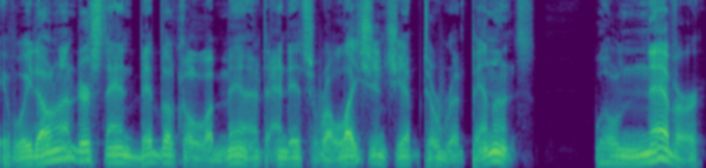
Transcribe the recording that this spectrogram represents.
if we don't understand biblical lament and its relationship to repentance, we'll never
